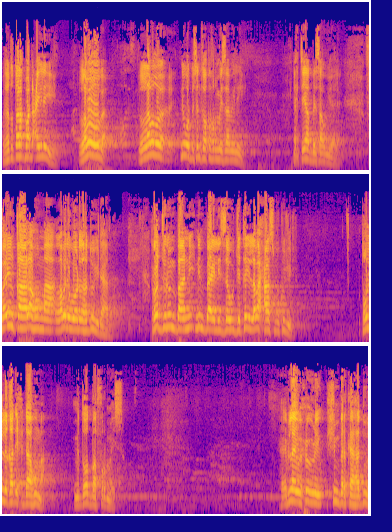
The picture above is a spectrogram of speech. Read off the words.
Wadaadu alaq baa dhacay leeyihiin. Labadooba nin walba santi waa ka furmaysaa bay leeyihiin bay saa u yeeleen. Fain qaalahumaa labadii woodhood hadduu rajulun baa nin baa lizawjatay laba xaas ku yidhi. Ulliqat ixdaahuma. Midood baa furmaysa. Heblahi wuxuu idhi shimbirka hadduu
